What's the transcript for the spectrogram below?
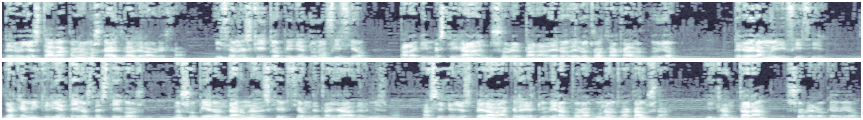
Pero yo estaba con la mosca detrás de la oreja. Hice un escrito pidiendo un oficio para que investigaran sobre el paradero del otro atracador que huyó. Pero era muy difícil, ya que mi cliente y los testigos no supieron dar una descripción detallada del mismo, así que yo esperaba que le detuvieran por alguna otra causa y cantara sobre lo que vio.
